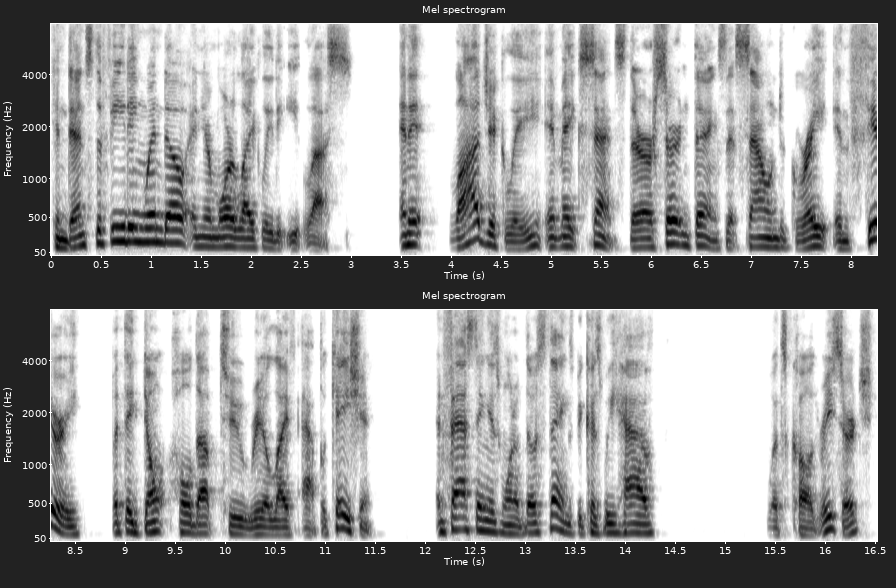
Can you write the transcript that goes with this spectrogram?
condense the feeding window and you're more likely to eat less. And it logically, it makes sense. There are certain things that sound great in theory, but they don't hold up to real life application. And fasting is one of those things because we have what's called research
